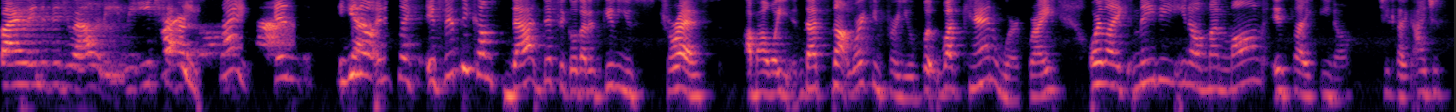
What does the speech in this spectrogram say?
bio individuality. We each have right, right, and you yeah. know, and it's like if it becomes that difficult that is giving you stress about what you, that's not working for you, but what can work, right? Or like maybe you know, my mom is like, you know, she's like, I just,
